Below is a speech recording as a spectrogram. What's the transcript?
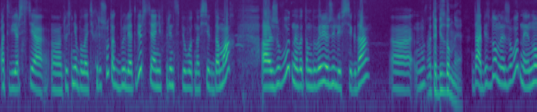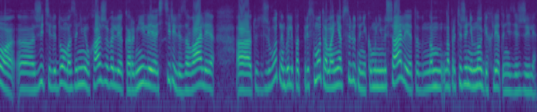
отверстия, а, то есть не было этих решеток, были отверстия, они в принципе вот на всех домах. А животные в этом дворе жили всегда. А, ну, Это бездомные? Да, бездомные животные, но жители дома за ними ухаживали, кормили, стерилизовали. То есть животные были под присмотром, они абсолютно никому не мешали, это на, на протяжении многих лет они здесь жили.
